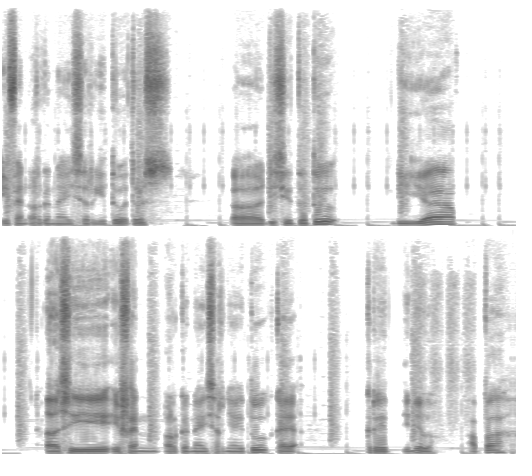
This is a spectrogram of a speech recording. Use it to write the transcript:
event organizer gitu. Terus eh, di situ tuh dia eh, si event organizernya itu kayak create ini loh apa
